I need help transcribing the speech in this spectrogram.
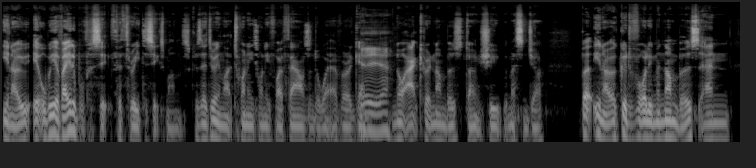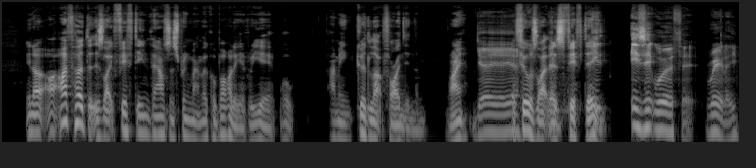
you know it will be available for six, for three to six months because they're doing like 20, 25,000 or whatever. Again, Yeah, yeah. not accurate numbers. Don't shoot the messenger, but you know a good volume of numbers. And you know I- I've heard that there's like fifteen thousand Springbank local barley every year. Well, I mean, good luck finding them, right? Yeah, yeah, yeah. It feels like there's fifteen. Is it worth it? Really?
